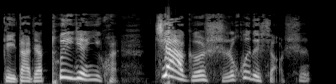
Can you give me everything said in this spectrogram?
给大家推荐一款价格实惠的小吃。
